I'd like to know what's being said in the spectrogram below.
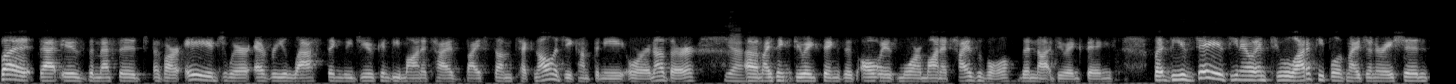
But that is the message of our age where every last thing we do can be monetized by some technology company or another. Yeah. Um, I think doing things is always more monetizable than not doing things. But these days, you know, and to a lot of people of my generation,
